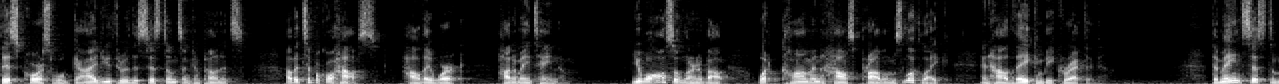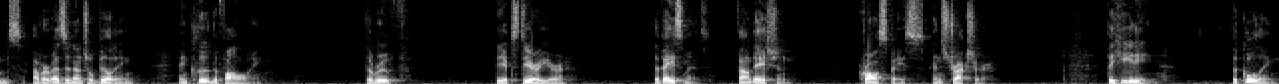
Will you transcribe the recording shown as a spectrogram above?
This course will guide you through the systems and components of a typical house, how they work, how to maintain them. You will also learn about what common house problems look like and how they can be corrected. The main systems of a residential building include the following the roof, the exterior, the basement, foundation, crawl space, and structure, the heating, the cooling,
